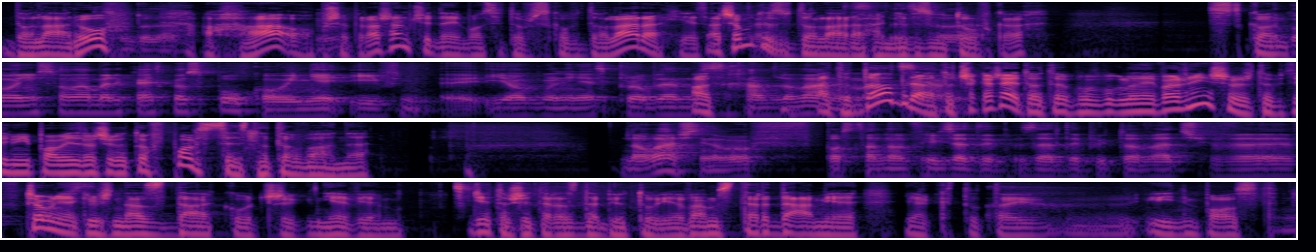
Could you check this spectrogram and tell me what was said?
Dolarów. Dolarów? Aha, o, mhm. przepraszam cię najmocniej, to wszystko w dolarach jest. A czemu to jest w dolarach, a nie w złotówkach? Skąd? No bo oni są amerykańską spółką i, nie, i, i ogólnie jest problem a, z handlowaniem. A to dobra, to czekaj, to, to w ogóle najważniejsze, że ty, ty mi powiedz, dlaczego to w Polsce jest notowane. No właśnie, no bo postanowili zadebiutować w, w Czemu nie jakimś Nasdaqu, czy nie wiem, gdzie to się teraz debiutuje? W Amsterdamie, jak tutaj InPost? No,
